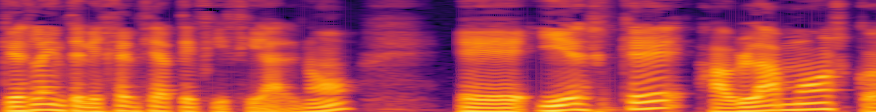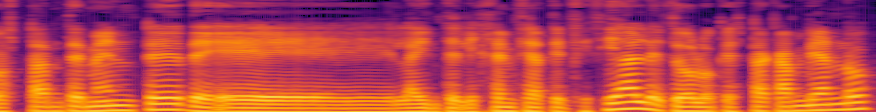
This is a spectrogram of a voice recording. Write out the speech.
que es la inteligencia artificial, ¿no? Eh, y es que hablamos constantemente de la inteligencia artificial, de todo lo que está cambiando,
